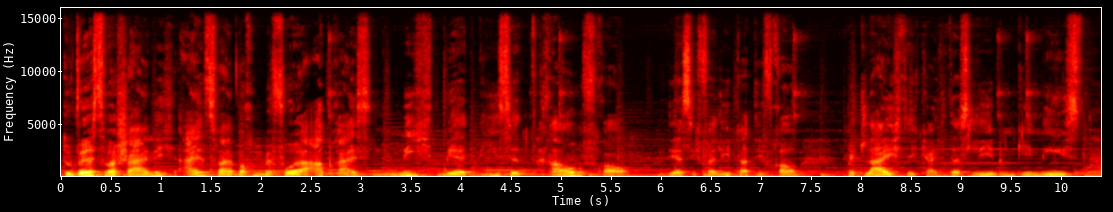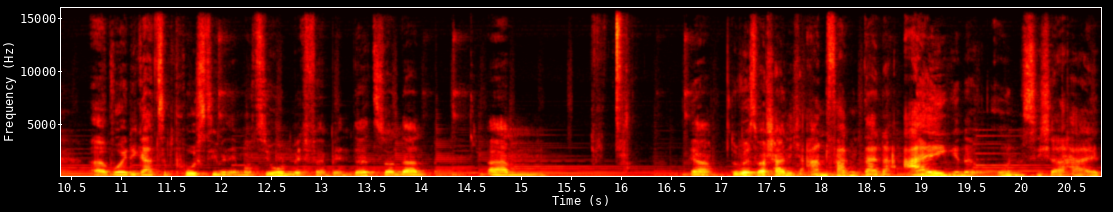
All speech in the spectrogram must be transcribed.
Du wirst wahrscheinlich ein, zwei Wochen bevor er abreist, nicht mehr diese Traumfrau, in die er sich verliebt hat, die Frau mit Leichtigkeit, die das Leben genießt, äh, wo er die ganzen positiven Emotionen mit verbindet, sondern ähm, ja, du wirst wahrscheinlich anfangen, deine eigene Unsicherheit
